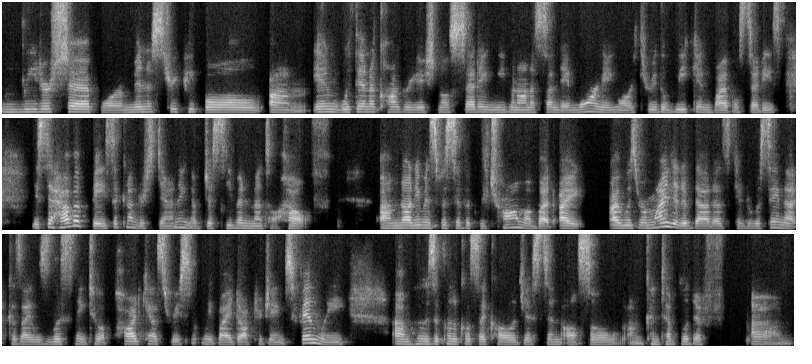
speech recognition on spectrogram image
leadership or ministry people um, in within a congregational setting even on a sunday morning or through the weekend bible studies is to have a basic understanding of just even mental health. Um, not even specifically trauma but i i was reminded of that as kendra was saying that because i was listening to a podcast recently by dr james finley um, who is a clinical psychologist and also um, contemplative um,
